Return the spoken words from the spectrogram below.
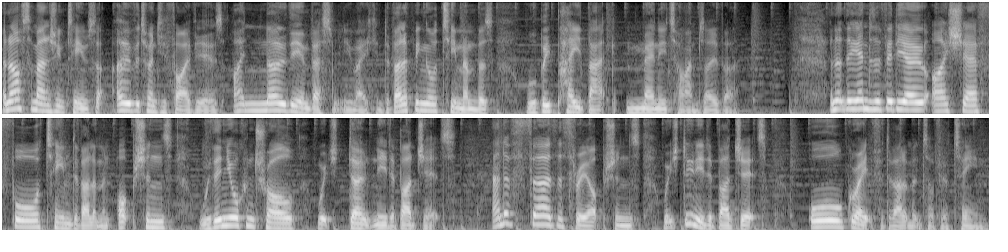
And after managing teams for over 25 years, I know the investment you make in developing your team members will be paid back many times over. And at the end of the video, I share four team development options within your control which don't need a budget, and a further three options which do need a budget, all great for development of your team.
